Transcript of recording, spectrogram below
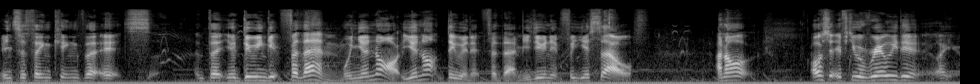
into thinking that it's that you're doing it for them when you're not. You're not doing it for them. You're doing it for yourself. And also, if you really do like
